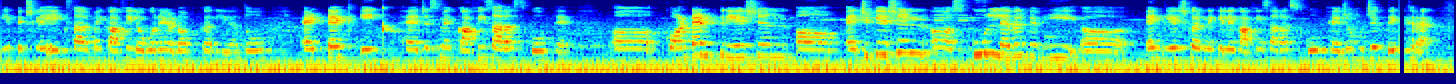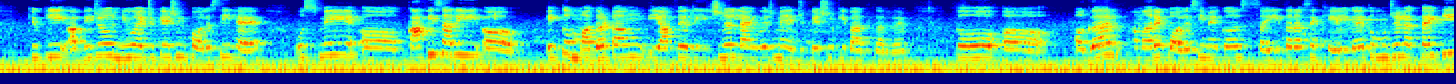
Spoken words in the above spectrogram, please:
ये पिछले एक साल में काफ़ी लोगों ने अडॉप्ट कर लिया। तो एडटेक एक है जिसमें काफ़ी सारा स्कोप है। Content creation education school level पे भी एंगेज uh, करने के लिए काफ़ी सारा स्कोप है जो मुझे दिख रहा है। क्योंकि अभी जो न्यू एजुकेशन पॉलिसी है उसमें uh, काफ़ी सारी uh, एक तो मदर टंग या फिर रीजनल लैंग्वेज में एजुकेशन की बात कर रहे हैं। तो अगर हमारे पॉलिसी मेकर्स सही तरह से खेल गए तो मुझे लगता है कि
